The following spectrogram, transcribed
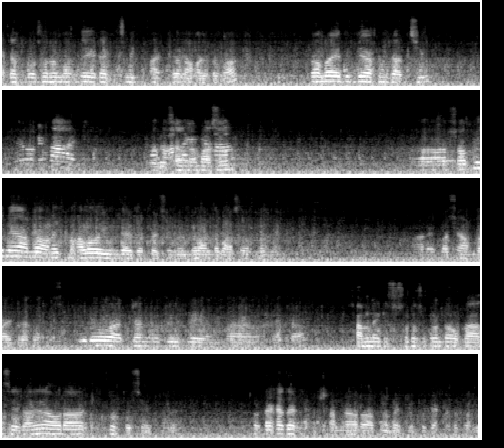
এক এক বছরের মধ্যে এটা কিছু থাকবে না হয়তো বা তো আমরা এদিক দিয়ে এখন যাচ্ছি। সব মিলে আমরা অনেক ভালো এনজয় করতেছি বন্ধু বান্ধব আছে ওখানে। আর এর পাশে আমরা পুরো একটা নদীতে আমরা সামনে কিছু ছোট ছোট নৌকা আছে, জানি না ওরা কি করতেছে এখানে। তো দেখা যাক, সামনে আরও আপনাদেরকে একটু দেখাতে পারি।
